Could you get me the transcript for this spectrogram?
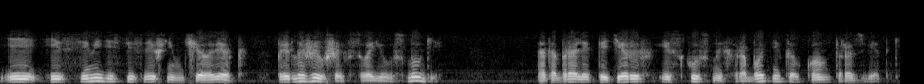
и из 70 с лишним человек, предложивших свои услуги, отобрали пятерых искусных работников контрразведки.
